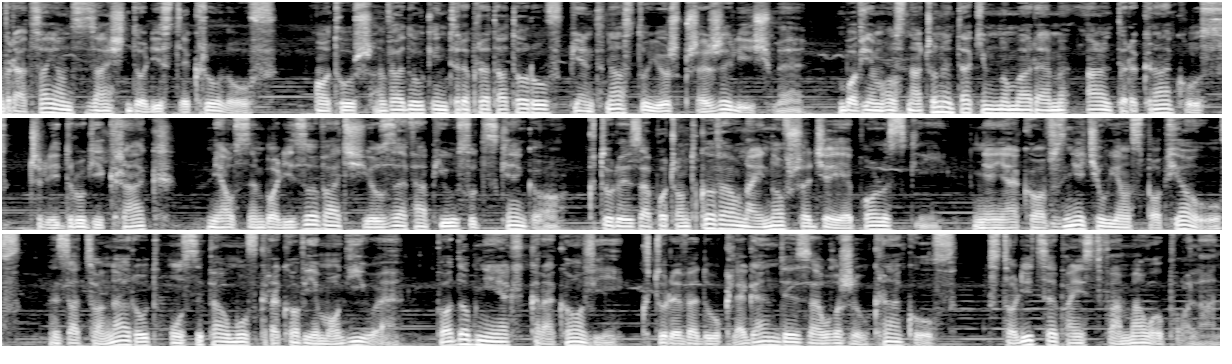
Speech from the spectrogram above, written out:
Wracając zaś do listy królów, Otóż według interpretatorów 15 już przeżyliśmy, bowiem oznaczony takim numerem Alter Krakus, czyli drugi krak, miał symbolizować Józefa Piłsudskiego, który zapoczątkował najnowsze dzieje Polski, niejako wzniecił ją z popiołów, za co naród usypał mu w Krakowie mogiłę, podobnie jak Krakowi, który według legendy założył Kraków, stolicę państwa Małopolan.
